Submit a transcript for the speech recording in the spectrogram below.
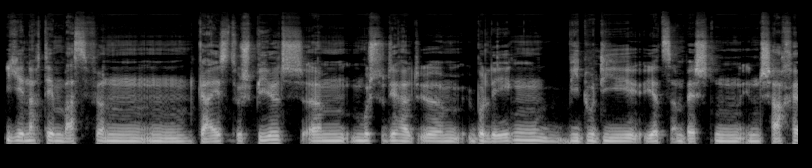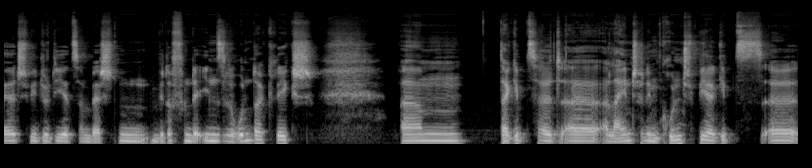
je nachdem, was für einen Geist du spielst, ähm, musst du dir halt ähm, überlegen, wie du die jetzt am besten in Schach hältst, wie du die jetzt am besten wieder von der Insel runterkriegst. Ähm, da gibt's halt äh, allein schon im Grundspiel gibt's äh,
